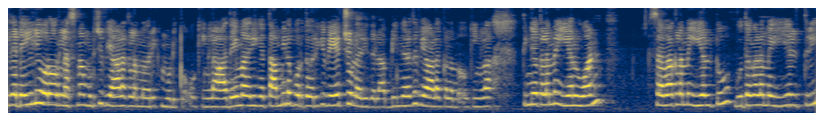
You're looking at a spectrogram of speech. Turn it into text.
இதை டெய்லி ஒரு ஒரு லெசனாக முடிச்சு வியாழக்கிழமை வரைக்கும் முடிப்போம். ஓகேங்களா அதே மாதிரி இங்கே தமிழை பொறுத்த வரைக்கும் வேர்ச்சொல் அறிதல் அப்படிங்கிறது வியாழக்கிழமை. ஓகேங்களா திங்கக்கிழமை இயல் ஒன் செவ்வாய்க்கிழமை இயல் டூ புதன்கிழமை இயல் த்ரீ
